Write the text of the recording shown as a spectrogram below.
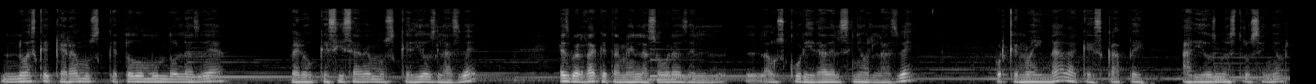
no es que queramos que todo mundo las vea, pero que sí sabemos que Dios las ve. Es verdad que también las obras de la oscuridad del Señor las ve, porque no hay nada que escape a Dios nuestro Señor.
